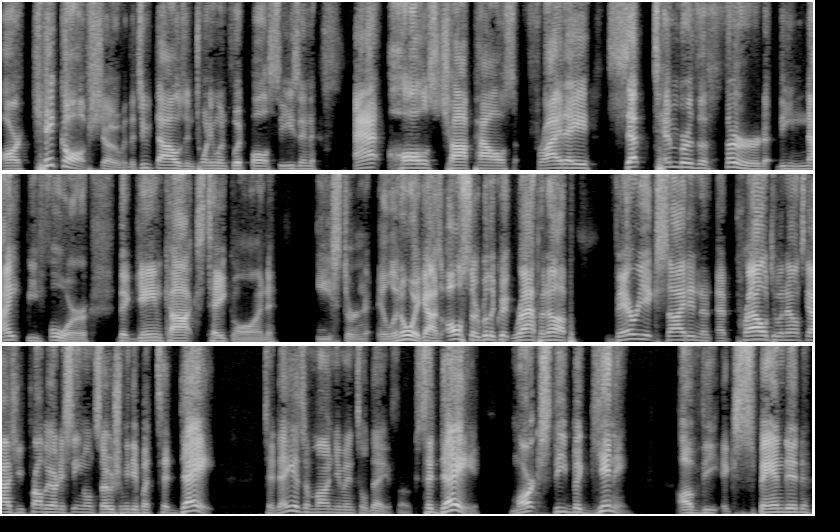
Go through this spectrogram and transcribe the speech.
our kickoff show for the 2021 football season at Hall's Chop House Friday, September the 3rd, the night before the Gamecocks take on Eastern Illinois. Guys, also, really quick, wrapping up, very excited and, proud to announce, guys, you've probably already seen on social media, but today, Today is a monumental day, folks. Today marks the beginning of the expanded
